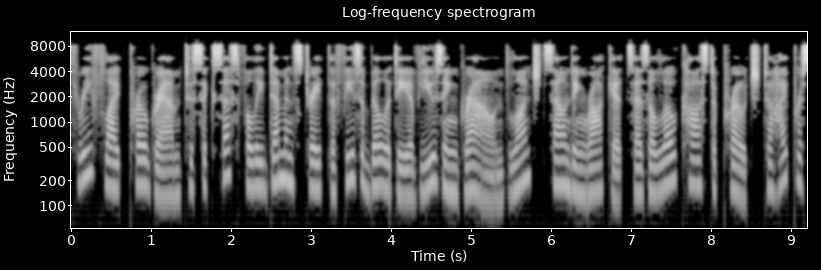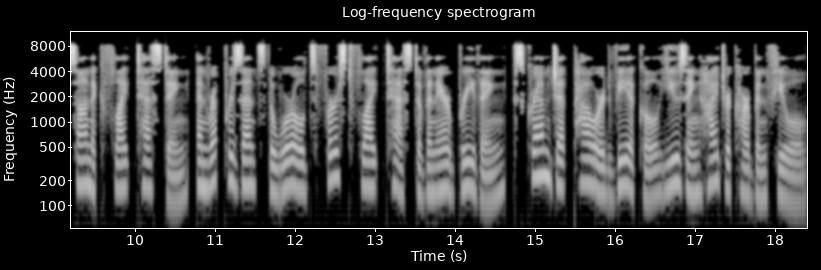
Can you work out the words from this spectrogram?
three-flight program to successfully demonstrate the feasibility of using ground-launched sounding rockets as a low-cost approach to hypersonic flight testing, and represents the world's first flight test of an air-breathing, scramjet-powered vehicle using hydrocarbon fuel.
